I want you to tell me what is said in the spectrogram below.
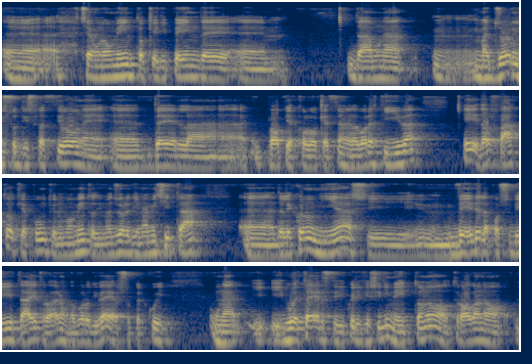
Eh, c'è un aumento che dipende eh, da una mh, mm, maggiore insoddisfazione eh, della propria collocazione lavorativa e dal fatto che appunto in un momento di maggiore dinamicità eh, dell'economia si vede la possibilità di trovare un lavoro diverso, per cui una, i, i, due terzi di quelli che si dimettono trovano mh,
